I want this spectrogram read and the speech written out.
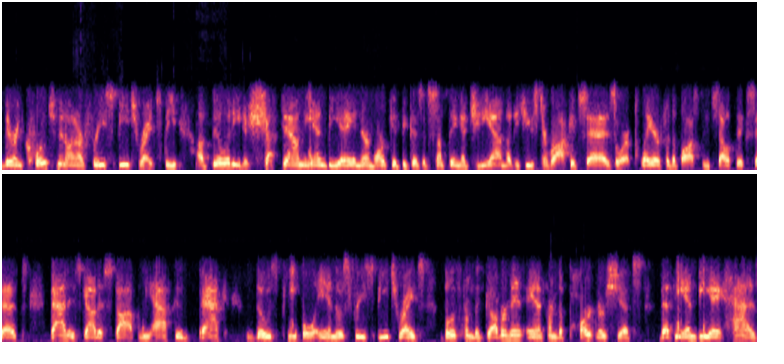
their encroachment on our free speech rights, the ability to shut down the NBA in their market because of something a GM of the Houston Rockets says or a player for the Boston Celtics says, that has got to stop. We have to back those people and those free speech rights, both from the government and from the partnerships that the NBA has,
